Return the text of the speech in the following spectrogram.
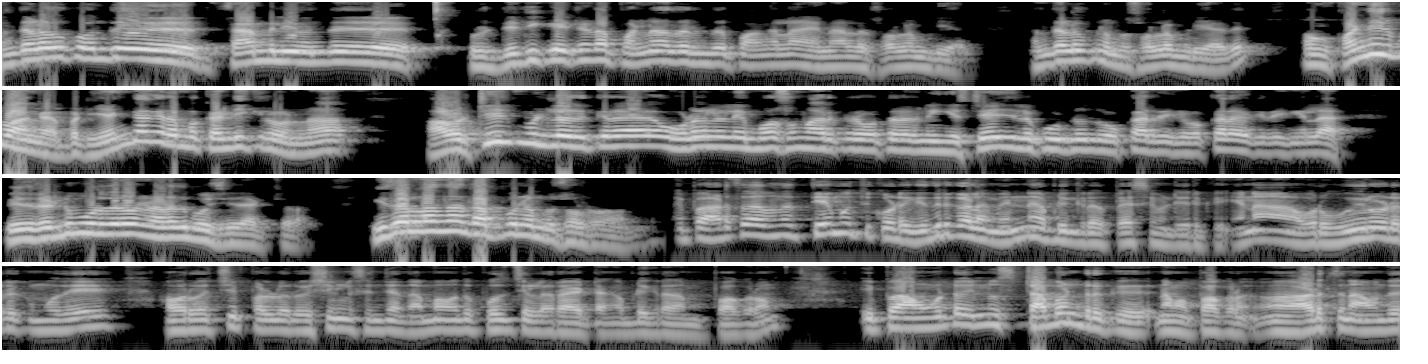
அந்த அளவுக்கு வந்து ஃபேமிலி வந்து ஒரு டெடிகேட்டடாக பண்ணாத இருந்திருப்பாங்கலாம் என்னால் சொல்ல முடியாது. அந்த அளவுக்கு நம்ம சொல்ல முடியாது. அவங்க பண்ணியிருப்பாங்க பட் எங்கே நம்ம கண்டிக்கிறோம்னா அவர் ட்ரீட்மெண்ட்டில் இருக்கிற உடல்நிலை மோசமாக இருக்கிற ஒருத்தரை நீங்கள் ஸ்டேஜில் கூட்டு வந்து உட்காருறீங்க உட்கார வைக்கிறீங்களா இது ரெண்டு மூணு தடவை நடந்து போச்சு இது ஆக்சுவலாக இதெல்லாம் தான் தப்பு நம்ம சொல்கிறோம் இப்போ அடுத்தது வந்து தேமுதிகோட எதிர்காலம் என்ன அப்படிங்கிறத பேச வேண்டியிருக்கு. ஏன்னா அவர் உயிரோடு இருக்கும்போதே அவர் வச்சு பல்வேறு விஷயங்கள் செஞ்சு அந்த அம்மா வந்து பொதுச்செயலர் ஆகிட்டாங்க அப்படிங்கிறத நம்ம பார்க்குறோம். இப்போ அவங்ககிட்ட இன்னும் ஸ்டபன் இருக்குது நம்ம பார்க்குறோம். அடுத்து நான் வந்து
